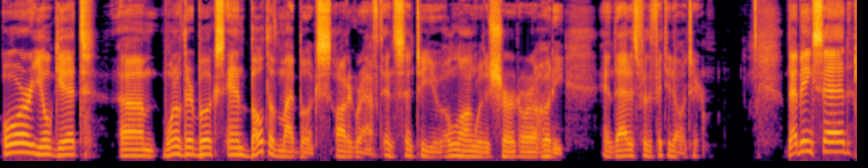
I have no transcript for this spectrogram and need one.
Or you'll get um, one of their books and both of my books autographed and sent to you along with a shirt or a hoodie. And that is for the $50 tier. That being said,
